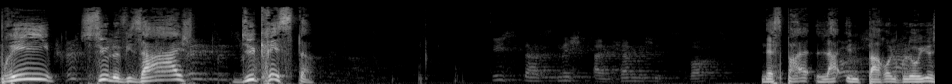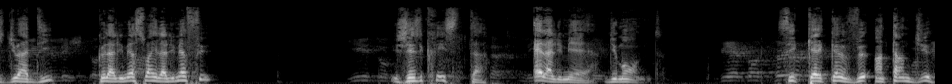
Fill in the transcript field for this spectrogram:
brille sur le visage du Christ. N'est-ce pas là une parole glorieuse? Dieu a dit que la lumière soit et la lumière fut. Jésus-Christ est la lumière du monde. Si quelqu'un veut entendre Dieu,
